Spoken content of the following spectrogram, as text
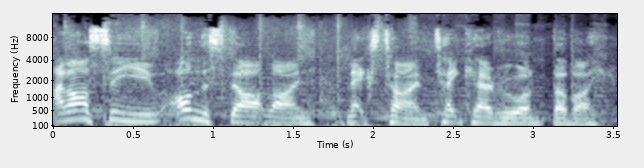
and I'll see you on the start line next time. Take care everyone, bye bye.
